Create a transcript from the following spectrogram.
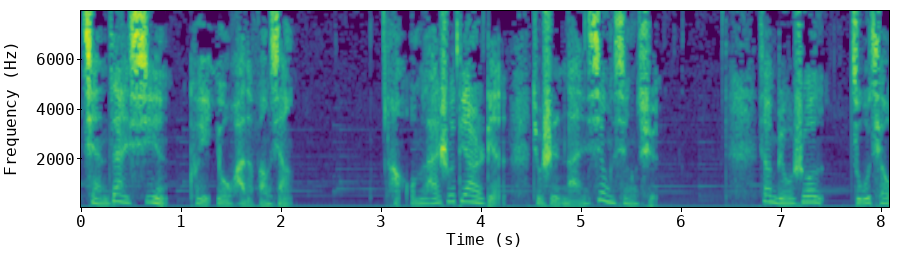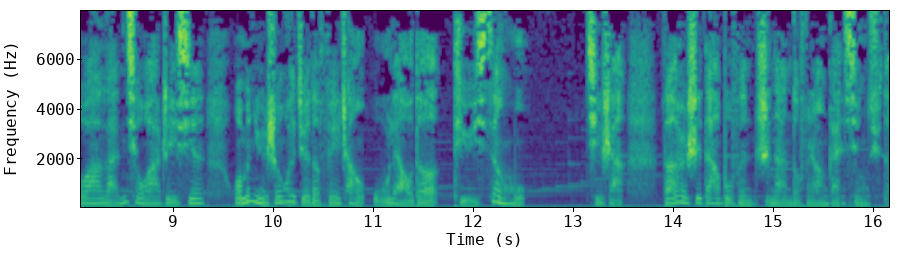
潜在吸引可以优化的方向。好，我们来说第二点，就是男性兴趣，像比如说足球啊、篮球啊这些，我们女生会觉得非常无聊的体育项目。其实啊，反而是大部分直男都非常感兴趣的，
